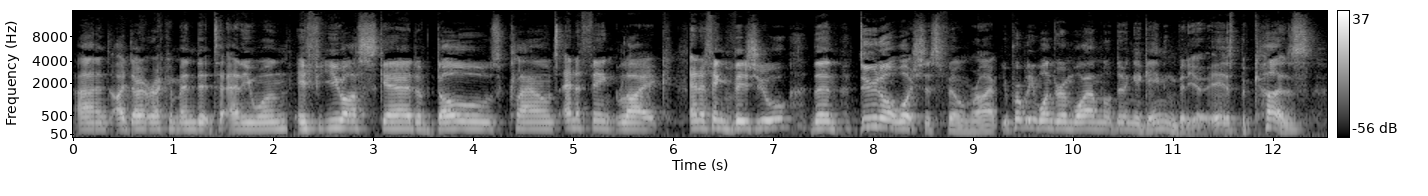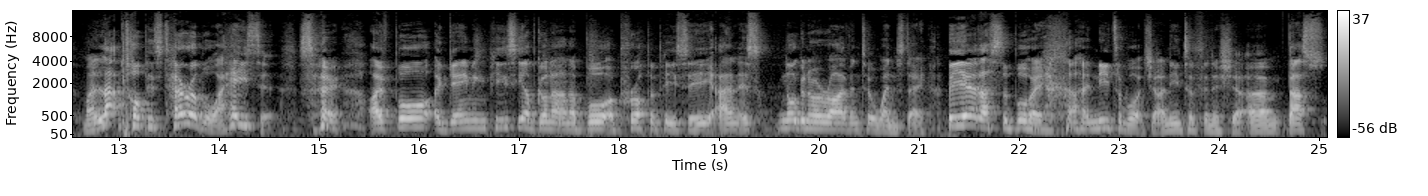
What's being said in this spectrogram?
and I don't recommend it to anyone. If you are scared of dolls, clowns, anything like anything visual, then do not watch this film, right? You're probably wondering why I'm not doing a gaming video. It is because my laptop is terrible, I hate it. So I've bought a gaming PC, I've gone out and I bought a proper PC and it's not going to arrive until Wednesday. But yeah, that's the boy. I need to watch it, I need to finish it. Um, that's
